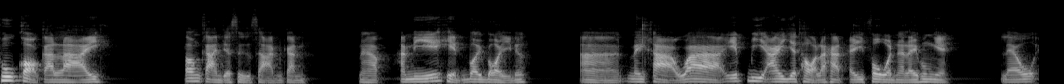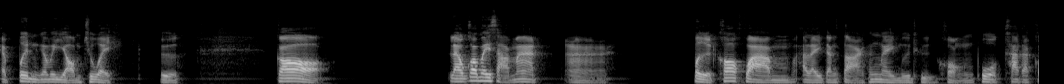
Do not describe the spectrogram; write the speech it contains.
ผู้ก่อการร้ายต้องการจะสื่อสารกันนะครับ อันนี้เห็นบ่อยๆเนอะอ่า ในข่าวว่า FBI จะถอดรหัส iPhone อะไรพวกเนี้ย แล้ว Apple ก็ไม่ยอมช่วย เออ ก็ เราก็ไม่สามารถ อ่า เปิดข้อความอะไรต่างๆ ข้างในมือถือของพวกฆาตก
